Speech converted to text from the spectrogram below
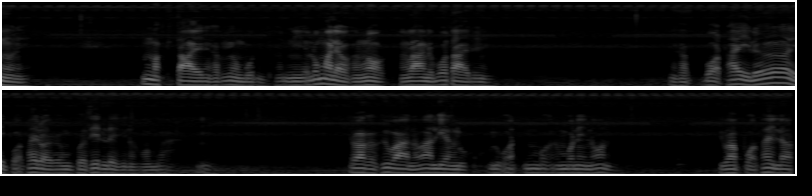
มือนี่มันมักตายนะครับอยู่ข้างบนอันนี้ลงมาแล้วข้างนอกข้างล่างเดี๋ยวบ่ตายเลยนะครับปลอดภัยเลยปลอดภัยร้อยเปอร์เซ็นต์เลยพี่น้องผมว่าแต่ว่าก็คือว่านะว่าเลี้ยงลูกลูกอดมันบ่มันบ่แน่นอนที่ว่าปลอดภัยล้ว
